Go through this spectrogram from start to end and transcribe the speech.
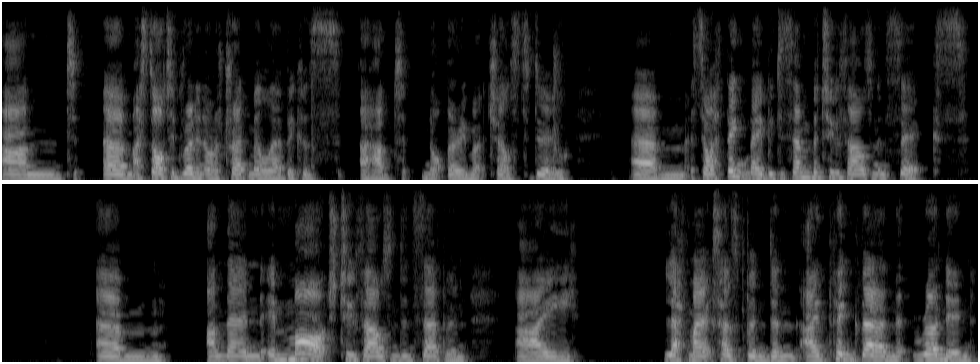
And um, I started running on a treadmill there because I had not very much else to do. Um, so I think maybe December 2006. Um, and then in March 2007, I left my ex husband, and I think then running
